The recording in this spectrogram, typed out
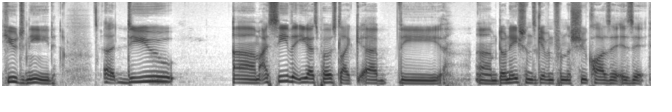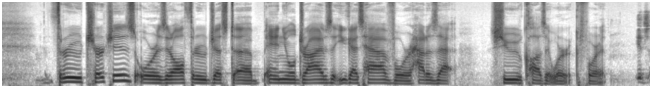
huge need. Uh, do you? Um, I see that you guys post like uh, the um, donations given from the shoe closet. Is it through churches or is it all through just uh, annual drives that you guys have, or how does that shoe closet work for it? It's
